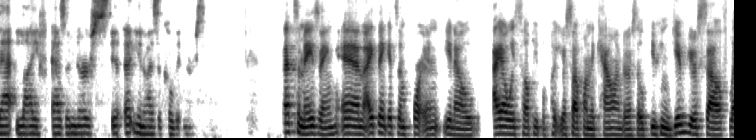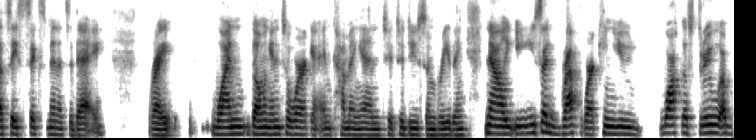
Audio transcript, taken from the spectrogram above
that life as a nurse, uh, you know, as a COVID nurse. That's amazing. And I think it's important, you know, I always tell people put yourself on the calendar. So if you can give yourself, let's say six minutes a day, right? One going into work and coming in to, to do some breathing. Now, you, said breath work. Can you walk us through a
